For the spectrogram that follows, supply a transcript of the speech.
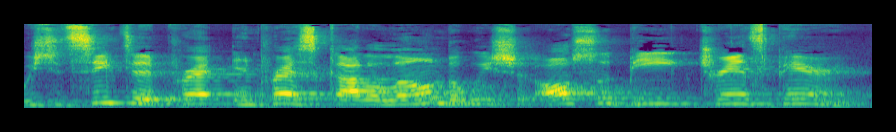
we should seek to impress God alone, but we should also be transparent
